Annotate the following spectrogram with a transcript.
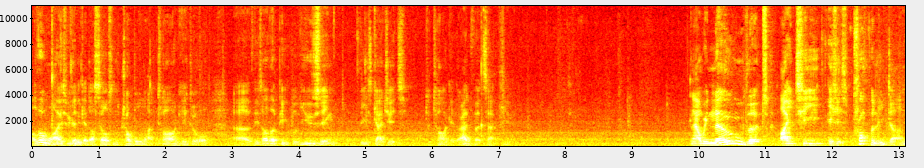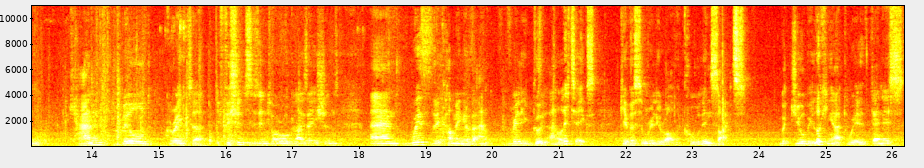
Otherwise, we're going to get ourselves into trouble like Target or uh, these other people using these gadgets to target their adverts at you. Now, we know that IT, if it's properly done, can build greater efficiencies into our organizations, and with the coming of really good analytics, give us some really rather cool insights, which you'll be looking at with Dennis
